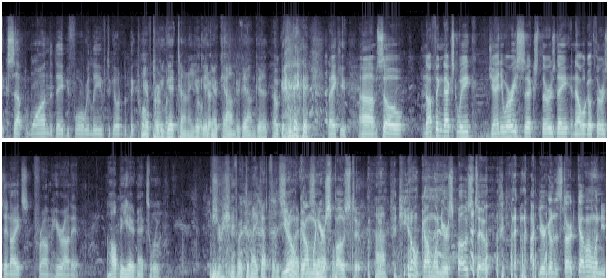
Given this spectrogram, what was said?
except one the day before we leave to go to the Big 12 You're pretty tournament. good, Tony. You're Okay. getting your calendar down good. Okay, thank you. Um, so nothing next week. January sixth, Thursday, and now we'll go Thursday nights from here on in. I'll be here next week. Sure. for to make up for the show. You don't come when you're supposed to. Huh? you don't come when you're supposed to. You're going to start coming when you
